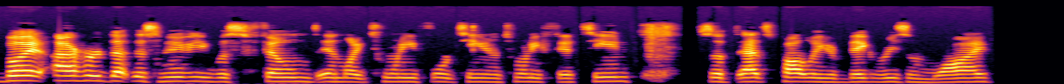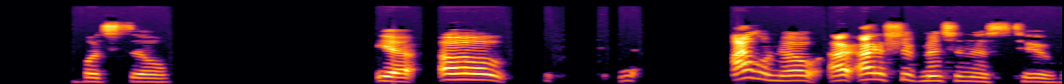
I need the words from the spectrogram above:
But I heard that this movie was filmed in like 2014 or 2015, so that's probably a big reason why. But still, yeah. Oh, I don't know. I I should mention this too.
